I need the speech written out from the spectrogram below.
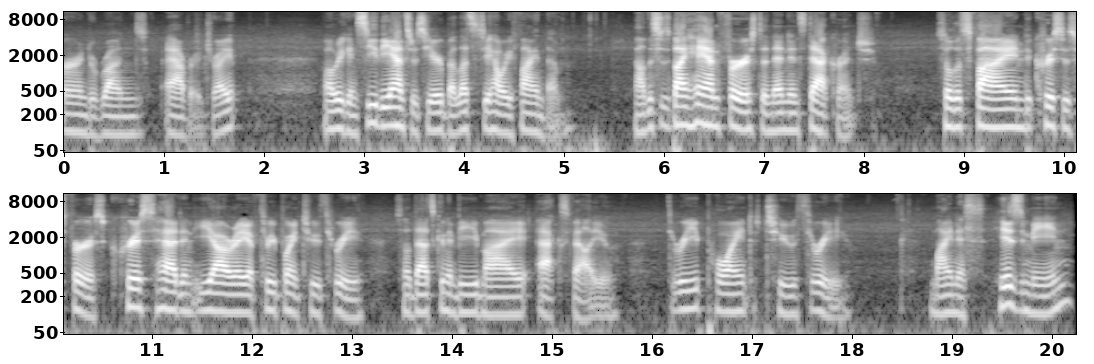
earned runs average, right? Well, we can see the answers here, but let's see how we find them. Now this is by hand first and then in StatCrunch. So let's find Chris's first. Chris had an ERA of 3.23, so that's going to be my X value, 3.23, minus his mean,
